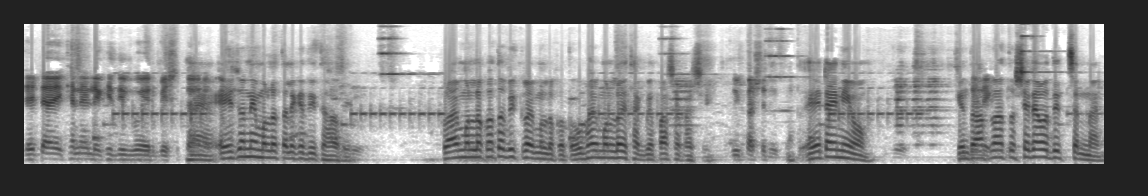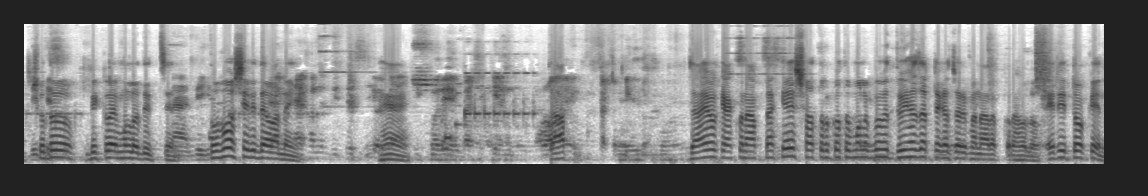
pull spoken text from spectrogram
যেটা এখানে লিখে দিব এর বেশি হ্যাঁ এই জন্যই মূল্য তালিকা দিতে হবে। ক্রয় মূল্য কত বিক্রয় মূল্য কত? উভয় মূল্যই থাকবে পাশাপাশি। দুই পাশে এটাই নিয়ম। কিন্তু আপনারা তো সেটাও দিচ্ছেন না শুধু বিক্রয় মূল্য দিচ্ছেন। তবুও সেটি দেওয়া নেই। হ্যাঁ। যাই হোক এখন আপনাকে সতর্কতামূলকভাবে দুই হাজার টাকা জরিমানা আরোপ করা হলো। এটি টোকেন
